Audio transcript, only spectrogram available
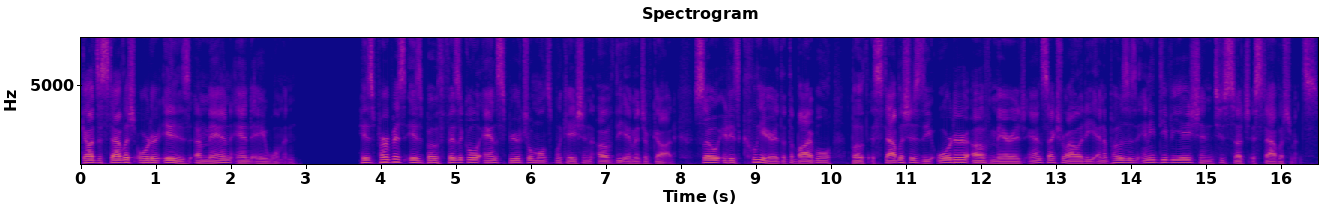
God's established order is a man and a woman. His purpose is both physical and spiritual multiplication of the image of God. So it is clear that the Bible both establishes the order of marriage and sexuality and opposes any deviation to such establishments.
